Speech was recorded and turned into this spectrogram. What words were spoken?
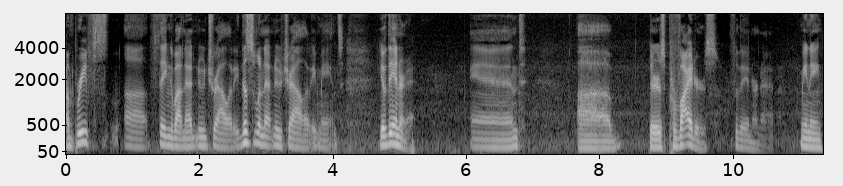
a brief uh, thing about net neutrality. This is what net neutrality means. You have the internet, and uh, there's providers for the internet meaning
